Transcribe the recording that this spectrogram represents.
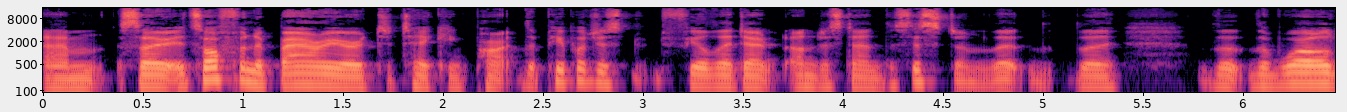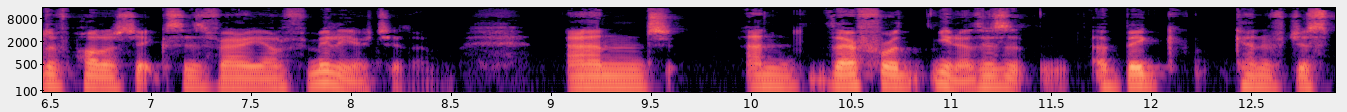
Um, so it's often a barrier to taking part that people just feel they don't understand the system. That the, the the world of politics is very unfamiliar to them, and and therefore, you know, there's a, a big kind of just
